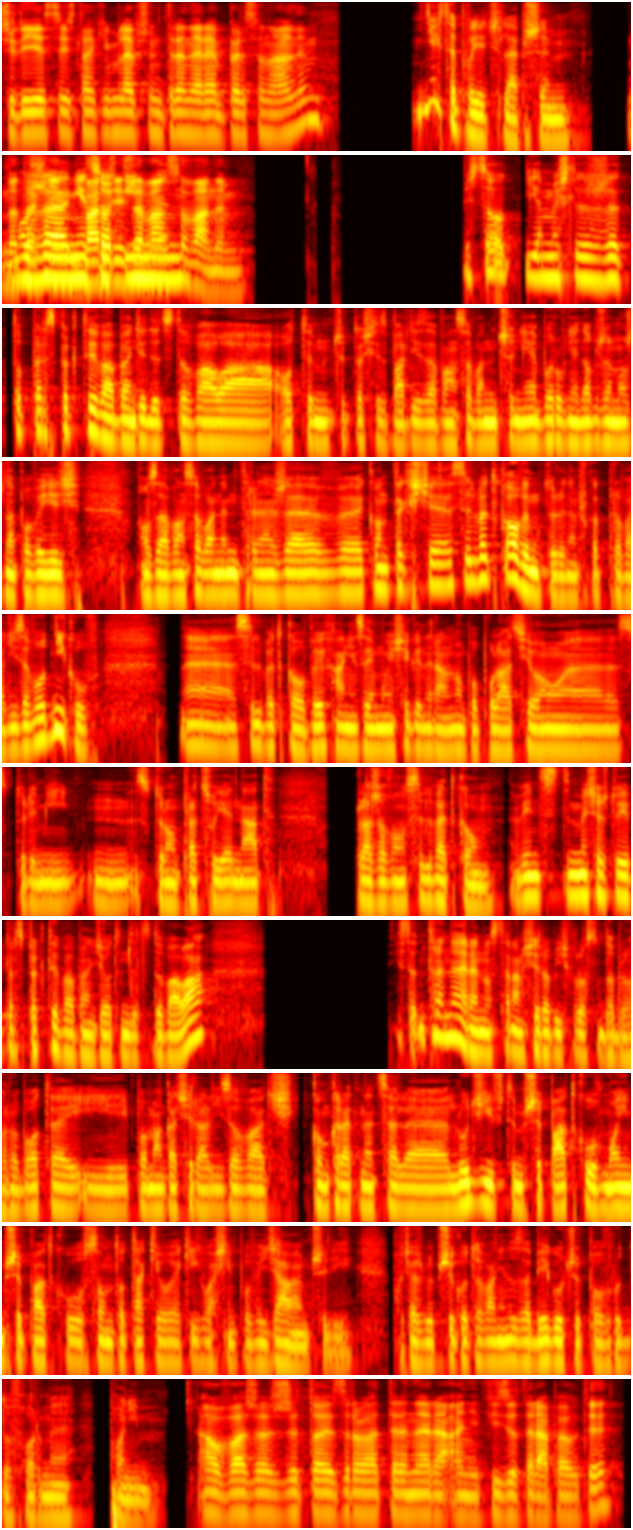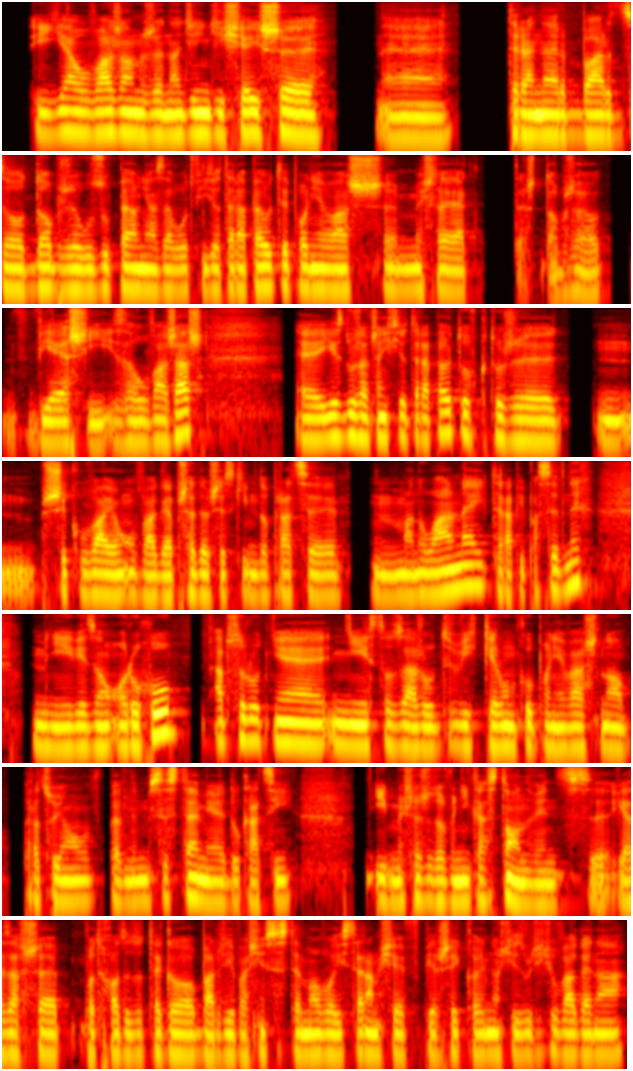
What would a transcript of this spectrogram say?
Czyli jesteś takim lepszym trenerem personalnym? Nie chcę powiedzieć lepszym. No Może nieco bardziej innym. zaawansowanym. Wiesz co, ja myślę, że to perspektywa będzie decydowała o tym, czy ktoś jest bardziej zaawansowany, czy nie, bo równie dobrze można powiedzieć o zaawansowanym trenerze w kontekście sylwetkowym, który na przykład prowadzi zawodników e, sylwetkowych, a nie zajmuje się generalną populacją, e, z, którymi, mm, z którą pracuje nad plażową sylwetką. Więc myślę, że tutaj perspektywa będzie o tym decydowała. Jestem trenerem, no staram się robić po prostu dobrą robotę i pomagać realizować konkretne cele ludzi. W tym przypadku, w moim przypadku są to takie, o jakich właśnie powiedziałem, czyli chociażby przygotowanie do zabiegu czy powrót do formy po nim. A uważasz, że to jest rola trenera, a nie fizjoterapeuty? I ja uważam, że na dzień dzisiejszy e, trener bardzo dobrze uzupełnia zawód fizjoterapeuty, ponieważ e, myślę, jak też dobrze wiesz i zauważasz, e, jest duża część fizjoterapeutów, którzy przykuwają uwagę przede wszystkim do pracy mm, manualnej, terapii pasywnych, mniej wiedzą o ruchu. Absolutnie nie jest to zarzut w ich kierunku, ponieważ no, pracują w pewnym systemie edukacji i myślę, że to wynika stąd, więc y, ja zawsze podchodzę do tego bardziej właśnie systemowo i staram się w pierwszej kolejności zwrócić uwagę na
